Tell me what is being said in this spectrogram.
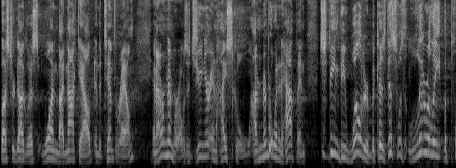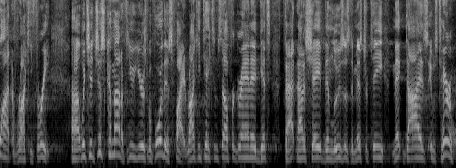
Buster Douglas won by knockout in the 10th round. And I remember I was a junior in high school. I remember when it happened, just being bewildered because this was literally the plot of Rocky 3. Uh, which had just come out a few years before this fight. Rocky takes himself for granted, gets fat and out of shape, then loses to Mr. T. Mick dies. It was terrible.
